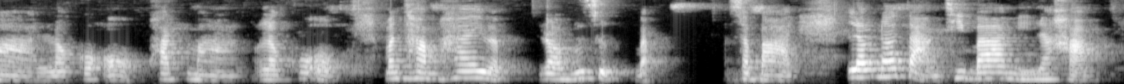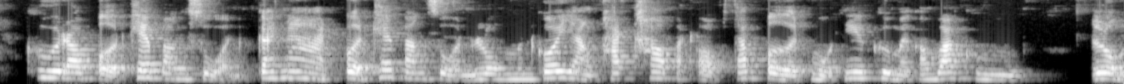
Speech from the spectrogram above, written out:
มาแล้วก็ออกพัดมาแล้วก็ออก มันทำให้แบบเรารู้สึกแบบสบาย แล้วหน้าต่างที่บ้านนี้นะคะ คือเราเปิดแค่บางส่วนขนาด เปิดแค่บางส่วนลมมันก็ยังพัดเข้าพัดออก ถ้าเปิดหมดนี่คือหมายความว่าคือลม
